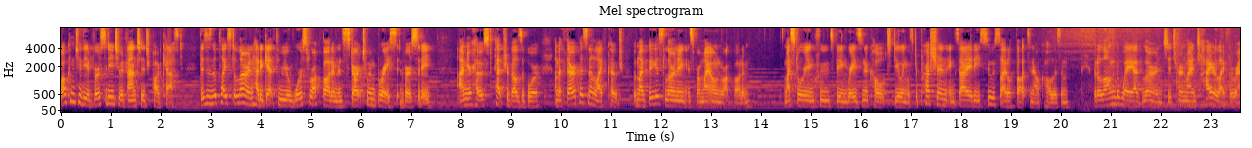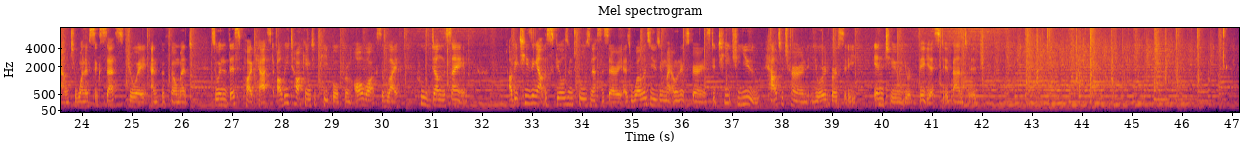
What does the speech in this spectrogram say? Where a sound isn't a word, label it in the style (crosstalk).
Welcome to the Adversity to Advantage podcast. This is the place to learn how to get through your worst rock bottom and start to embrace adversity. I'm your host, Petra Velzeboer. I'm a therapist and a life coach, but my biggest learning is from my own rock bottom. My story includes being raised in a cult, dealing with depression, anxiety, suicidal thoughts, and alcoholism. But along the way, I've learned to turn my entire life around to one of success, joy, and fulfillment. So, in this podcast, I'll be talking to people from all walks of life who have done the same. I'll be teasing out the skills and tools necessary, as well as using my own experience to teach you how to turn your adversity into your biggest advantage.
